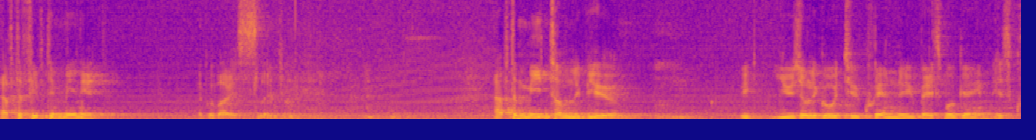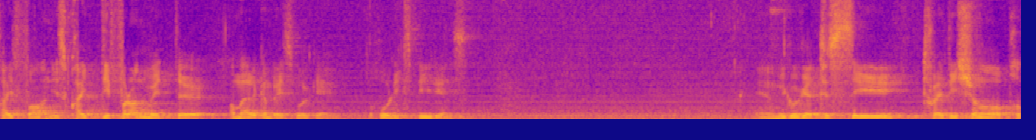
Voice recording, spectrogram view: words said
After 15 minutes, everybody's sleeping. After midterm review, we usually go to Korean League baseball game. It's quite fun. It's quite different with the American baseball game, the whole experience. And we go get to see traditional per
